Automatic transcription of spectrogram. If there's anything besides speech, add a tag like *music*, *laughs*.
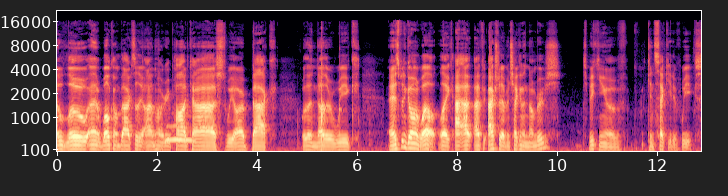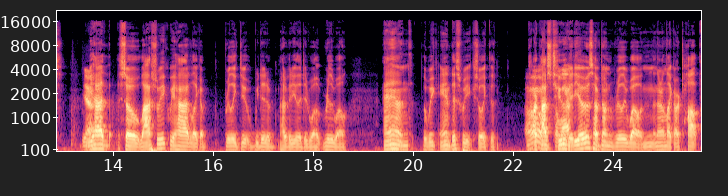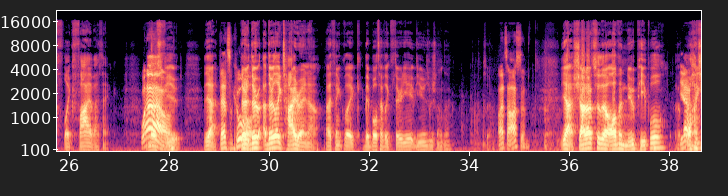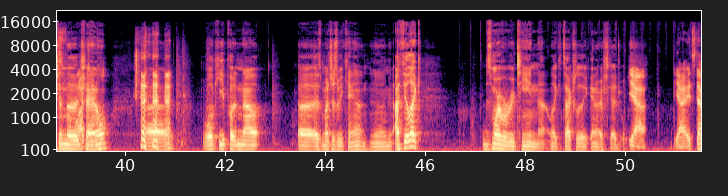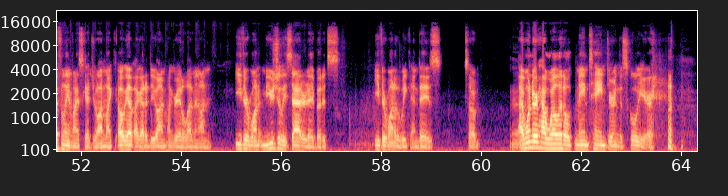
Hello and welcome back to the I'm Hungry podcast. We are back with another week, and it's been going well. Like I, I I've actually I've been checking the numbers. Speaking of consecutive weeks, Yeah. we had so last week we had like a really do we did a had a video that did well really well, and the week and this week so like the our Oh, past the two videos have done really well, and they're in like our top like five I think Wow. most viewed. Yeah, That's cool. they're they're they're like tied right now. I think like they both have like 38 views or something. Well, that's awesome. Yeah, shout out to the all the new people Yeah, watching the watching. channel. *laughs* Uh, we'll keep putting out uh, as much as we can. You know what I mean? I feel like it's more of a routine now. Like it's actually like in our schedule. yeah. Yeah, it's definitely in my schedule. I'm like, oh, yep, I got to do I'm Hungry at 11 on either one, usually Saturday, but it's either one of the weekend days. So Yeah. I wonder how well it'll maintain during the school year. *laughs*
